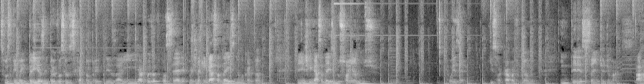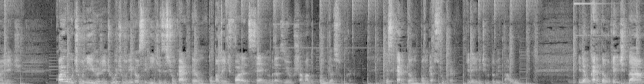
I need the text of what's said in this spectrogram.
Se você tem uma empresa, então, e você usa esse cartão para empresa, aí a coisa ficou séria. Imagina quem gasta 10 mil no cartão. Tem gente que gasta 10 mil só em anúncio. Pois é, isso acaba ficando interessante demais, tá, gente? Qual é o último nível, gente? O último nível é o seguinte: existe um cartão totalmente fora de série no Brasil chamado Pão de Açúcar. Esse cartão Pão de Açúcar, ele é emitido pelo Itaú, ele é um cartão que ele te dá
